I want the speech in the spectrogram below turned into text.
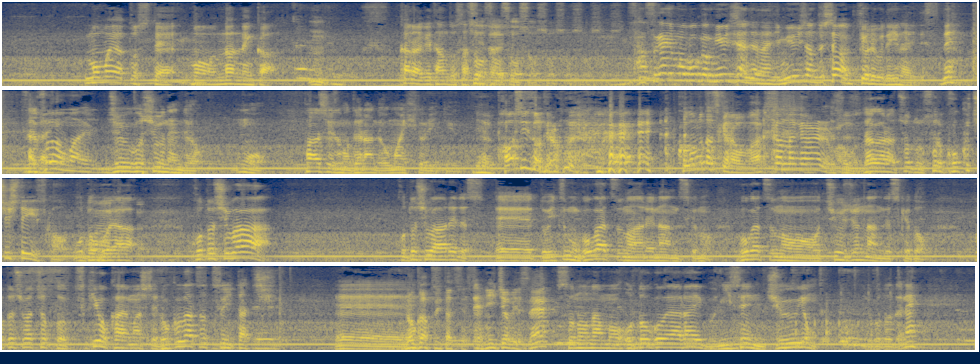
桃屋としてもう何年かうん。唐揚げ担当させてそいうただいて。そうそうそうそうそうそうそうさすがにもう僕はミュージシャンじゃないんでミュージシャンとしては協力できないですね。いやそれはお前15周年でもうパーシーズも出らんでお前一人っていう。いやパーシーズンは出らんない。子供たちからお前空き缶投げられるから。だからちょっとそれ告知していいですか？男お願屋いしま今年は今年はあれです。えーっといつも5月のあれなんですけど5月の中旬なんですけど今年はちょっと月を変えまして6月1日えー。6月1日ですね。日曜日ですね。その名も「男屋ライブ2014」ということでね、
